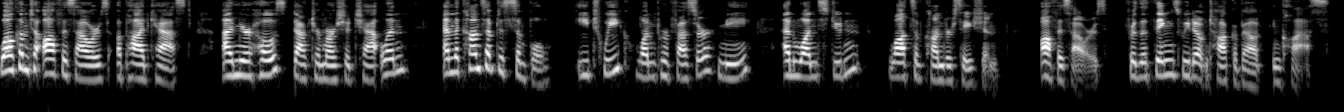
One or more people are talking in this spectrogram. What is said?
Welcome to Office Hours, a podcast. I'm your host, Dr. Marcia Chatelain, and the concept is simple. Each week, one professor, me, and one student, lots of conversation. Office Hours, for the things we don't talk about in class.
